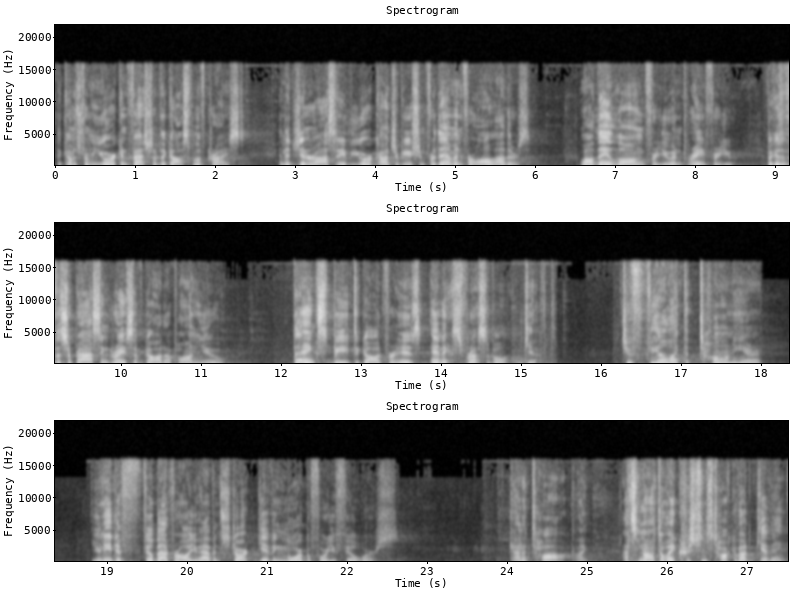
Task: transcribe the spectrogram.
that comes from your confession of the gospel of Christ and the generosity of your contribution for them and for all others, while they long for you and pray for you because of the surpassing grace of God upon you. Thanks be to God for his inexpressible gift. Do you feel like the tone here? You need to feel bad for all you have and start giving more before you feel worse. Kind of talk. Like, that's not the way Christians talk about giving.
